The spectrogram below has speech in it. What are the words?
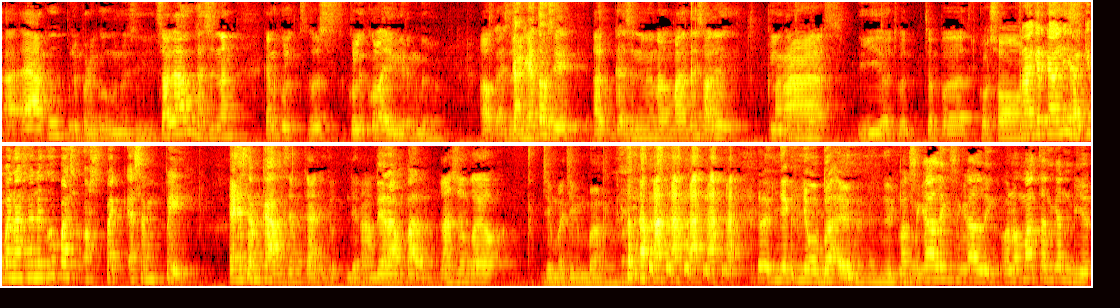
eh, aku liburan aku ngono sih. Soalnya aku gak seneng kan kulit terus kulitku lagi ireng tuh. Aku gak Gak seneng. ketok sih. Aku gak seneng nang pantai soalnya kulitku Panas. cepet. Iya, cepet cepet. Gosong. Terakhir kali Haki panasan gue pas ospek SMP. Eh SMK. SMK di, di rampal. Di Rampal. Langsung koyo jemba-jemba. Nyek nyoba ya. Nang sekaling sekaling. Ono macan kan biyen.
